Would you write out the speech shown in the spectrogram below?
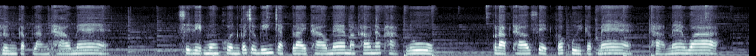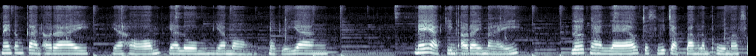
คลึงกับหลังเท้าแม่ สิริมงคลก็จะวิ่งจากปลายเท้าแม่มาเข้าหน้าผากลูก กราบเท้าเสร็จก็คุยกับแม่ ถามแม่ว่า แม่ต้องการอะไรยาหอม ยาลม ยาหม่อง หมดหรือยัง แม่อยากกินอะไรไหม เลิกงานแล้วจะซื้อจากบางลำพูมาฝ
